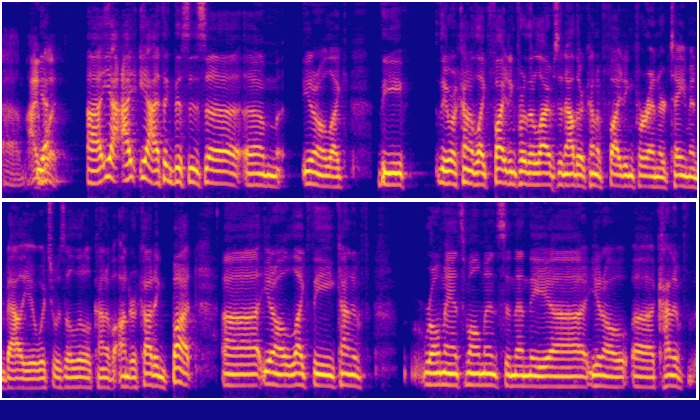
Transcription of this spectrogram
um, i yeah. would uh, yeah i yeah i think this is uh, um, you know like the they were kind of like fighting for their lives and now they're kind of fighting for entertainment value which was a little kind of undercutting. But uh, you know like the kind of romance moments and then the uh, you know uh, kind of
